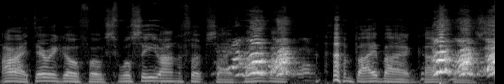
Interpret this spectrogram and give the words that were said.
All right, there we go, folks. We'll see you on the flip side. Bye bye. bye bye. God bless.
